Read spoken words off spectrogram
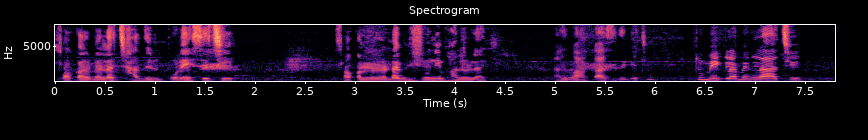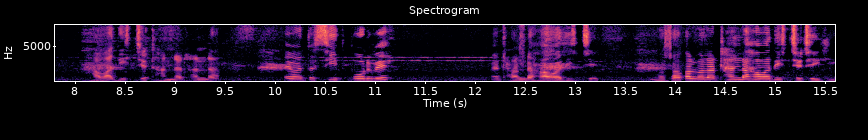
সকালবেলা ছাদের উপরে এসেছি। সকালবেলাটা ভীষণই ভালো লাগে। একদম আকাশ দেখেছি একটু মেঘলা মেঘলা আছে। হাওয়া দিচ্ছে ঠান্ডা ঠান্ডা। এবার তো শীত পড়বে। ঠান্ডা হাওয়া দিচ্ছে। সকালবেলা ঠান্ডা হাওয়া দিচ্ছে ঠিকই।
